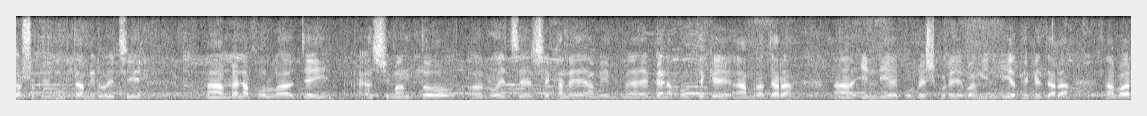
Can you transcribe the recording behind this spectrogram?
দর্শক, এই মুহূর্তে আমি রয়েছি বেনাপোল যেই সীমান্ত রয়েছে, সেখানে আমি বেনাপোল থেকে আমরা যারা ইন্ডিয়ায় প্রবেশ করে এবং ইন্ডিয়া থেকে যারা আবার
